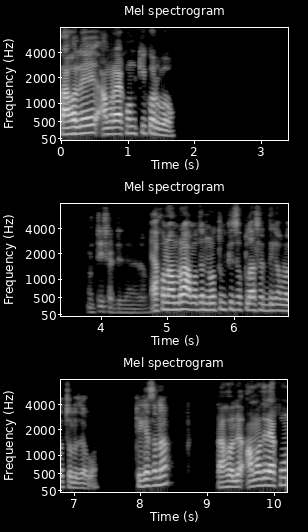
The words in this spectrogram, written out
তাহলে আমরা এখন কি করব? টি শার্ট ডিজাইন এখন আমরা আমাদের নতুন কিছু ক্লাসের দিকে আমরা চলে যাব। ঠিক আছে না? তাহলে আমাদের এখন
